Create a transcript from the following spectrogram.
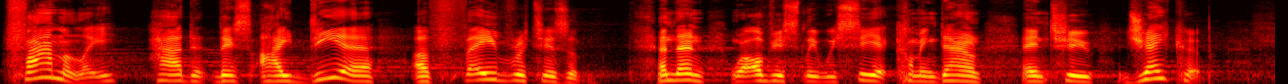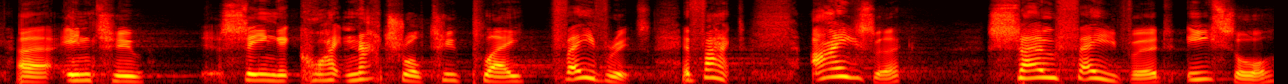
family had this idea of favoritism. And then, well, obviously, we see it coming down into Jacob, uh, into seeing it quite natural to play favorites. In fact, Isaac so favored Esau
